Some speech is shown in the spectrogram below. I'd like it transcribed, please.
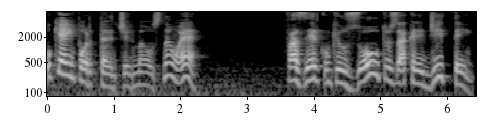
O que é importante, irmãos, não é fazer com que os outros acreditem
